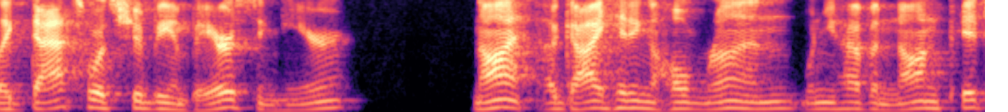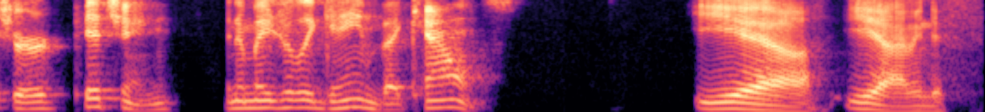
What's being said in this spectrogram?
Like that's what should be embarrassing here, not a guy hitting a home run when you have a non-pitcher pitching in a major league game that counts. Yeah, yeah. I mean, if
